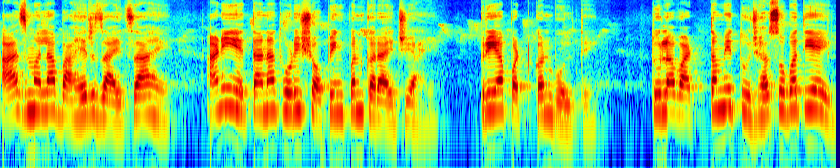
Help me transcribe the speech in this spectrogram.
आज मला बाहेर जायचं आहे आणि येताना थोडी शॉपिंग पण करायची आहे. प्रिया पटकन बोलते. तुला वाटतं मी तुझ्यासोबत येईल?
